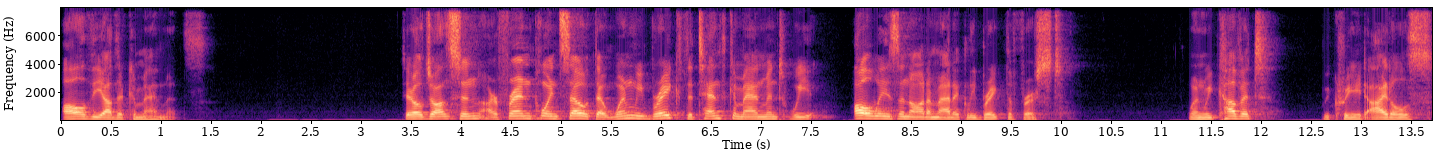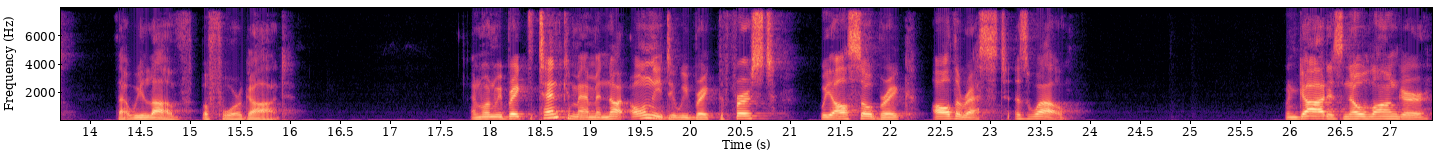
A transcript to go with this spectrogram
all the other commandments. Darrell Johnson, our friend, points out that when we break the tenth commandment, we always and automatically break the first. When we covet, we create idols that we love before God. And when we break the tenth commandment, not only do we break the first, we also break all the rest as well. When God is no longer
